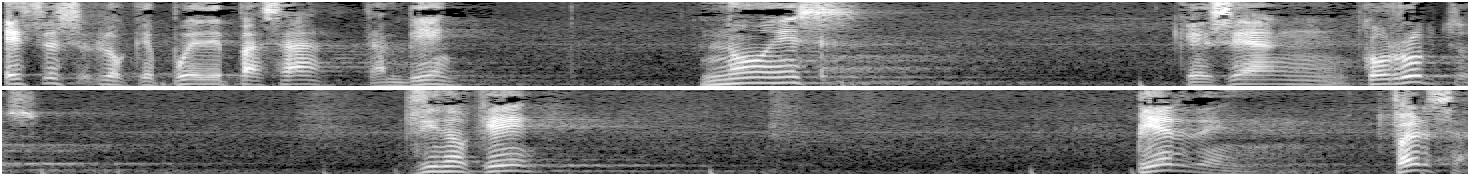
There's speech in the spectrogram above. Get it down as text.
esto es lo que puede pasar también. No es que sean corruptos, sino que pierden fuerza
